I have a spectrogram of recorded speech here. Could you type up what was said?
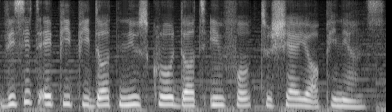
Visit app.newscroll.info to share your opinions.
